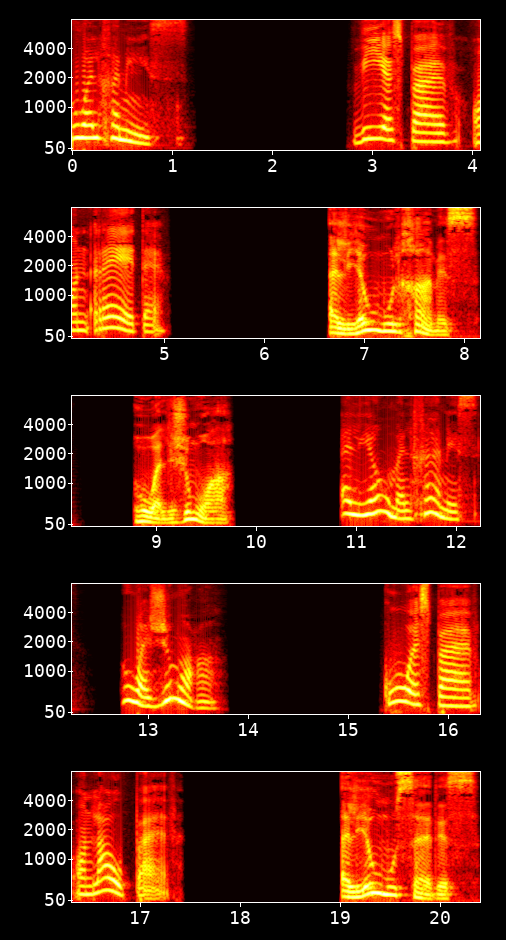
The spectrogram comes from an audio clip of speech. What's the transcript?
هو الخميس. Viies päev on reede. اليوم الخامس هو الجمعة. اليوم الخامس هو الجمعة kuues päev on laupäev. اليوم السادس.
